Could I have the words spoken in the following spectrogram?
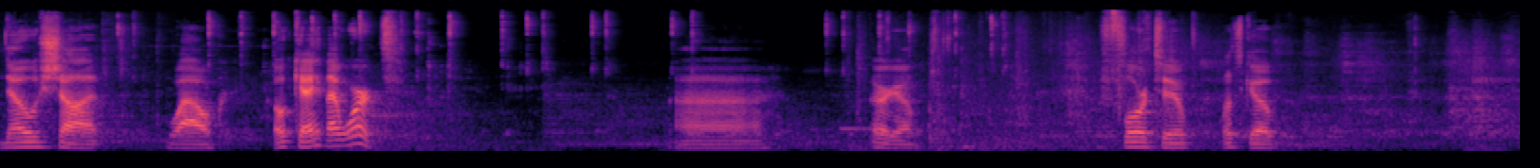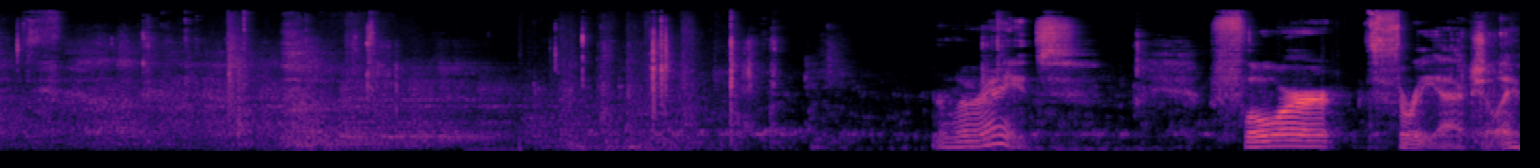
No shot. Wow. Okay, that worked. Uh, there we go. Floor two. Let's go. All right. Floor three, actually.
